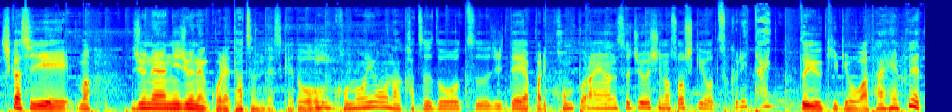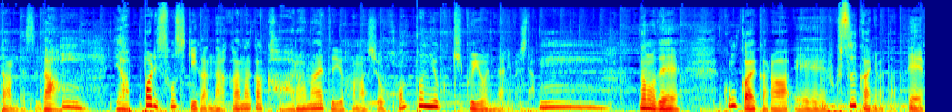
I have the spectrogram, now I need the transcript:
しかし、まあ、10年、20年これ経つんですけど、ええこのような活動を通じて、やっぱりコンプライアンス重視の組織を作りたいという企業は大変増えたんですがえ、えやっぱり組織がなかなか変わらないという話を本当によく聞くようになりました。なので、今回から、えー複数回にわたって、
